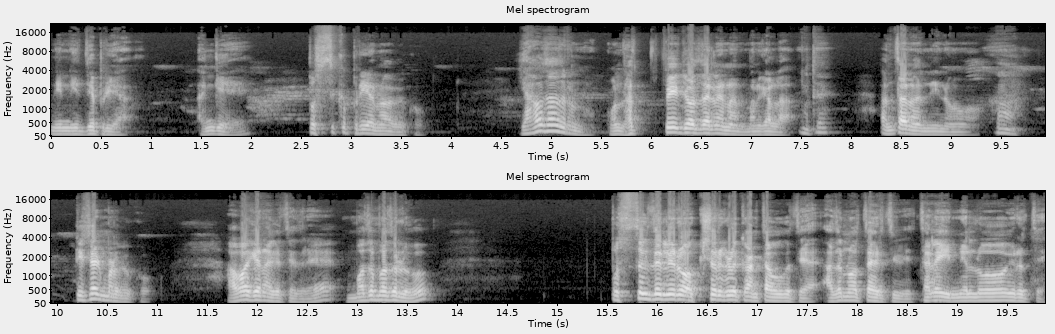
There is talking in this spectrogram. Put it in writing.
ನೀನು ನಿದ್ದೆ ಪ್ರಿಯ. ಹಂಗೆ ಪುಸ್ತಕ ಪ್ರಿಯನೂ ಆಗಬೇಕು. ಯಾವುದಾದ್ರೂ ಒಂದು ಹತ್ತು ಪೇಜ್ ಓದಿದ್ರೆ ನಾನು ಮನಗಲ್ಲ ಮತ್ತೆ? ಅಂತ ನಾನು ನೀನು ಡಿಸೈಡ್ ಮಾಡಬೇಕು. ಅವಾಗೇನಾಗುತ್ತೆ ಅಂದರೆ ಮೊದಮೊದಲು ಪುಸ್ತಕದಲ್ಲಿರೋ ಅಕ್ಷರಗಳು ಕಾಣ್ತಾ ಹೋಗುತ್ತೆ. ಅದನ್ನು ಓದ್ತಾ ಇರ್ತೀವಿ. ತಲೆ ಇನ್ನೆಲ್ಲೋ ಇರುತ್ತೆ.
